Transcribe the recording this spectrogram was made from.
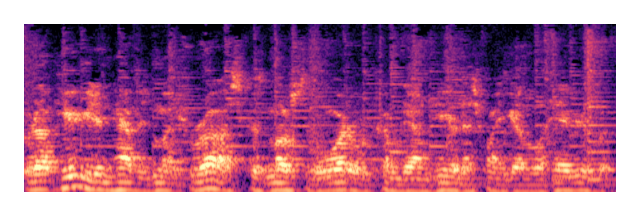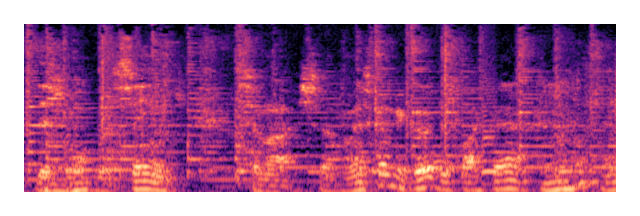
but up here you didn't have as much rust because most of the water would come down here. That's why it got a little heavier, but this won't be seen so much. So I mean, it's gonna be good just like that. Mm-hmm.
